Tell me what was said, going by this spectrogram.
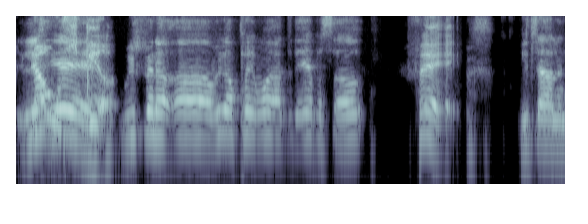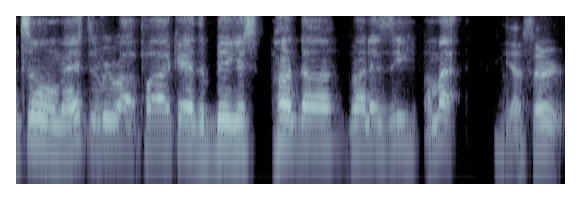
No Listen, skip. We finna uh we gonna play one after the episode. Facts. Get y'all in tune, man. It's the Rerock Podcast, the biggest HunDon Grande Z. I'm out. Yes, sir.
